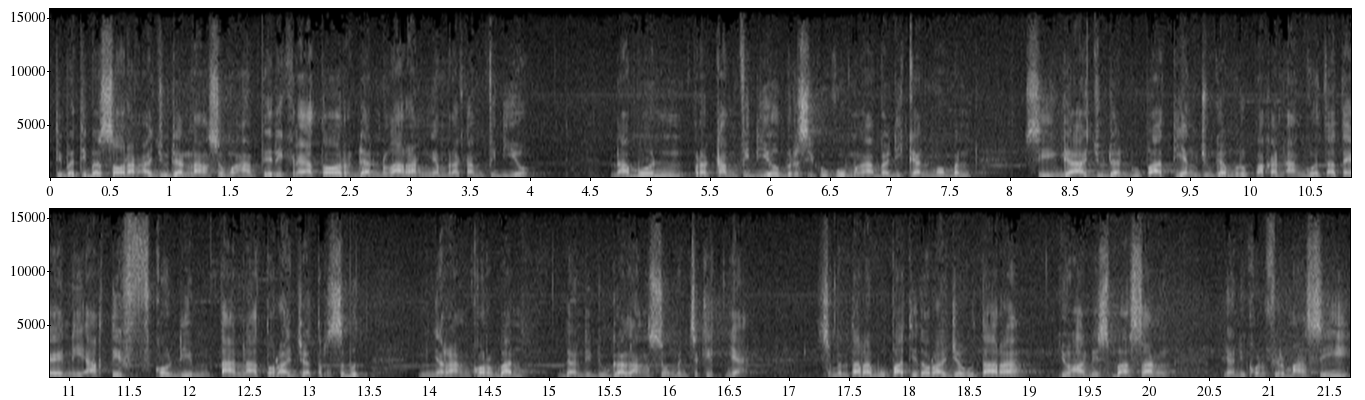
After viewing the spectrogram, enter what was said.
Tiba-tiba seorang ajudan langsung menghampiri kreator dan melarangnya merekam video. Namun perekam video bersikuku mengabadikan momen sehingga ajudan bupati yang juga merupakan anggota TNI aktif Kodim Tanah Toraja tersebut menyerang korban dan diduga langsung mencekiknya. Sementara Bupati Toraja Utara, Yohanes Basang yang dikonfirmasi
